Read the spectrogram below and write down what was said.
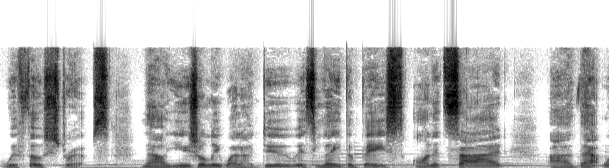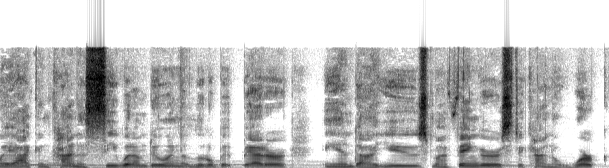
with those strips. Now, usually what I do is lay the vase on its side. Uh, that way I can kind of see what I'm doing a little bit better and I use my fingers to kind of work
